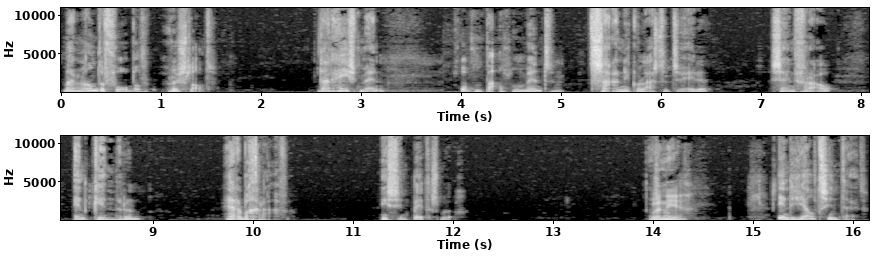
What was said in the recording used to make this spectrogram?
maar een ander voorbeeld: Rusland. Daar heeft men op een bepaald moment Tsaar Nicolaas II, zijn vrouw en kinderen herbegraven in Sint-Petersburg. Wanneer? In de Yeltsin-tijd.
